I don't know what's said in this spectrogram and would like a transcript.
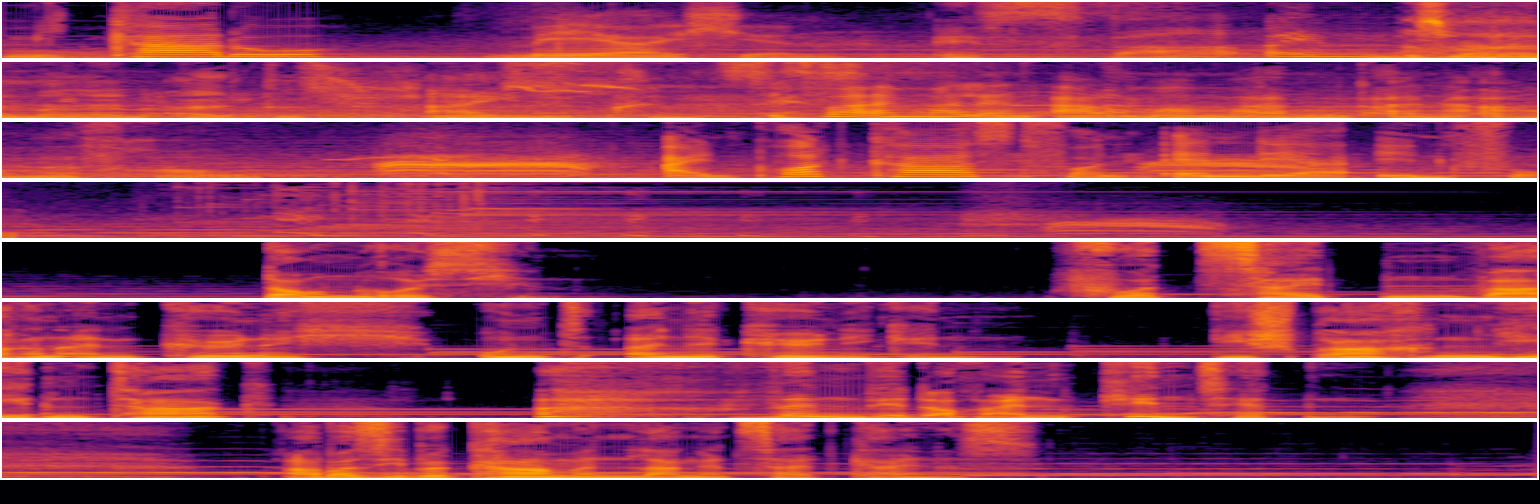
Mikado Märchen. Es war einmal. Es war einmal ein altes Schloss. Eine Prinzessin. Es war einmal ein armer Mann und eine arme Frau. Ein Podcast von NDR Info. Dornröschen. Vor Zeiten waren ein König und eine Königin. Die sprachen jeden Tag, ach, wenn wir doch ein Kind hätten. Aber sie bekamen lange Zeit keines.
